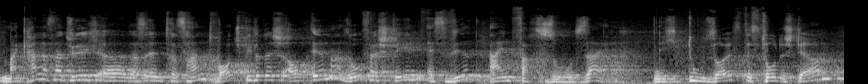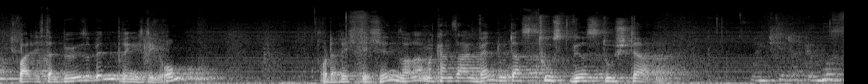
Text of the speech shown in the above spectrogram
Man kann das natürlich, äh, das ist interessant, wortspielerisch auch immer so verstehen, es wird einfach so sein. Nicht du sollst des Todes sterben, weil ich dann böse bin, bringe ich dich um oder richte dich hin, sondern man kann sagen, wenn du das tust, wirst du sterben. steht doch, du musst.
